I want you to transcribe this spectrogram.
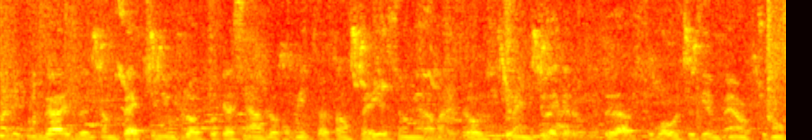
वालेकुम guys welcome back to new blog तो कैसे हैं आप लोग? उम्मीद करता हूँ खैरियत से होंगे हमारे ब्लॉग तरह एंजॉय कर रहे होंगे। तो यार, सुबह हो चुकी है, मैं उठ चुका हूँ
